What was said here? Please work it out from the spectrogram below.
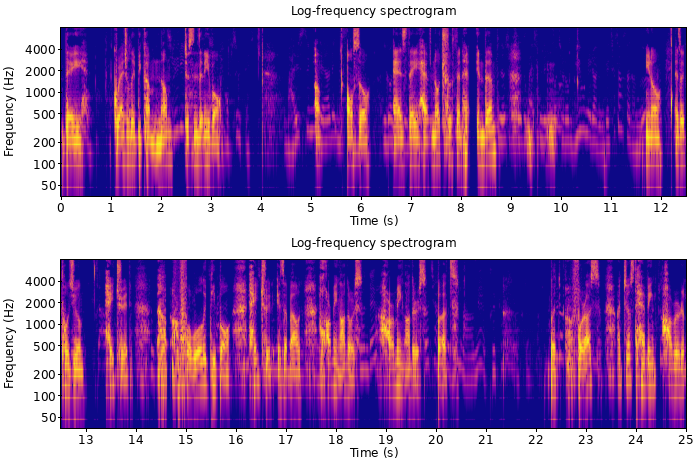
they gradually become numb to sins and evil. Um, also, as they have no truth in, in them, you know, as I told you, hatred, for worldly people, hatred is about harming others, harming others. But, but for us, just having hovered,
